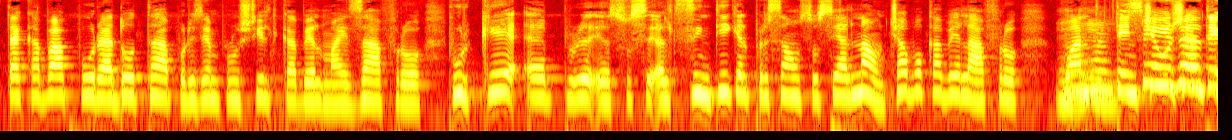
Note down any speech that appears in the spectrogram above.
está a acabar por adotar, por exemplo, um estilo de cabelo mais afro, porque a, a soci- a sentir aquela pressão social, não, tchau o cabelo afro. Quando tem Sim, tchau gente é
